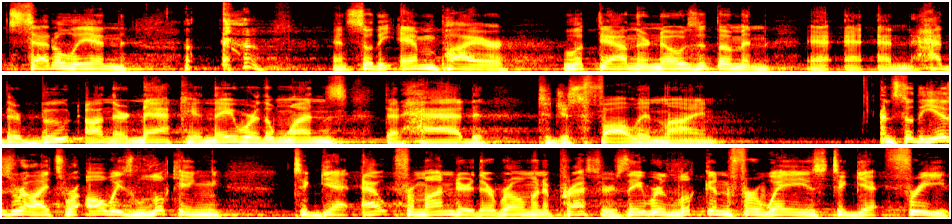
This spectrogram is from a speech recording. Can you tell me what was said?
settle in. and so the empire looked down their nose at them and, and, and had their boot on their neck, and they were the ones that had to just fall in line. And so the Israelites were always looking to get out from under their Roman oppressors. They were looking for ways to get free.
